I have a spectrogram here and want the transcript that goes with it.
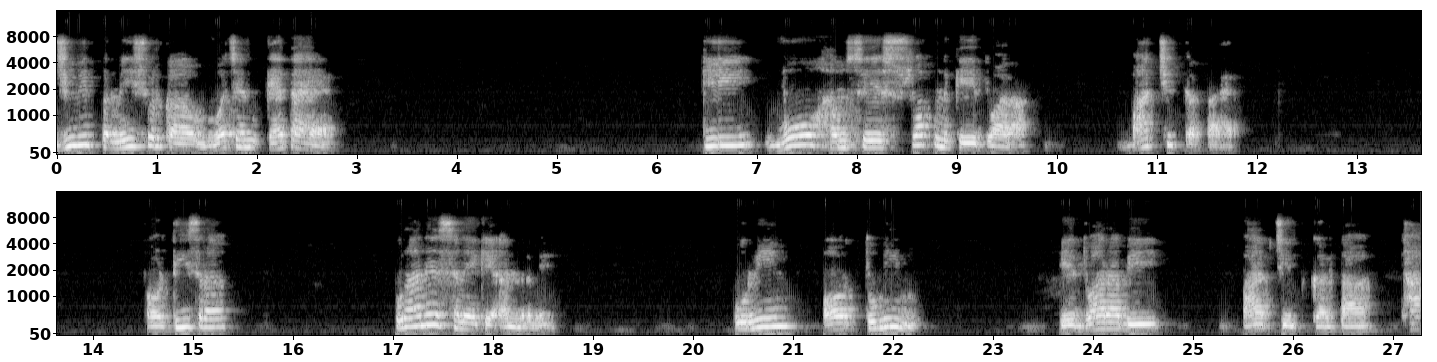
जीवित परमेश्वर का वचन कहता है कि वो हमसे स्वप्न के द्वारा बातचीत करता है। और तीसरा, पुराने समय के अंदर में उरीम और तुमीम के द्वारा भी बातचीत करता था।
